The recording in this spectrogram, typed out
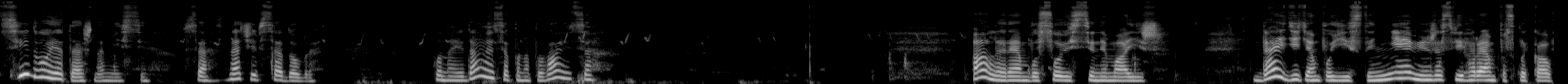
Ці двоє теж на місці. Все, значить, все добре. Понаїдаються, понапиваються. Але Рембо совісті не маєш. Дай дітям поїсти. Ні, він же свій гарем поскликав.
